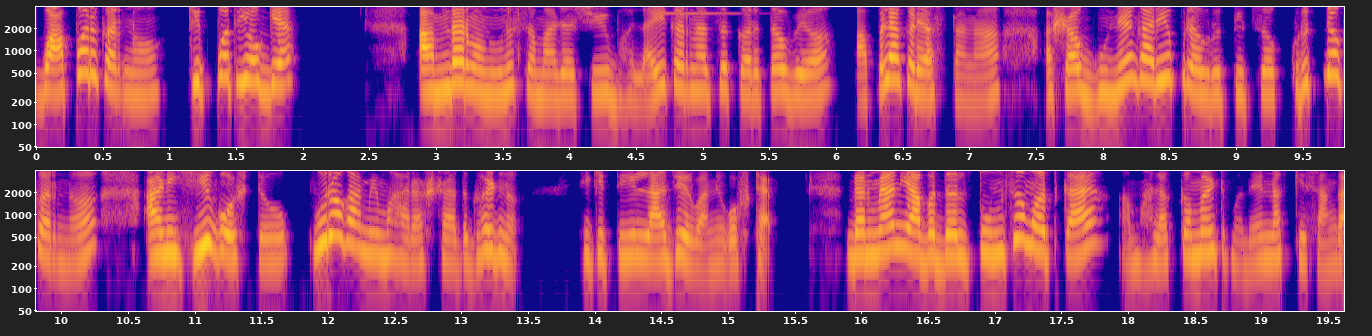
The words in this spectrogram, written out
वापर करणं कितपत योग्य? आहे आमदार म्हणून समाजाची भलाई करण्याचं कर्तव्य आपल्याकडे असताना अशा गुन्हेगारी प्रवृत्तीचं कृत्य करणं आणि ही गोष्ट पुरोगामी महाराष्ट्रात घडणं ही किती लाजीरवाणी गोष्ट आहे. दरम्यान याबद्दल तुमचं मत काय? आम्हाला कमेंटमध्ये नक्की सांगा.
